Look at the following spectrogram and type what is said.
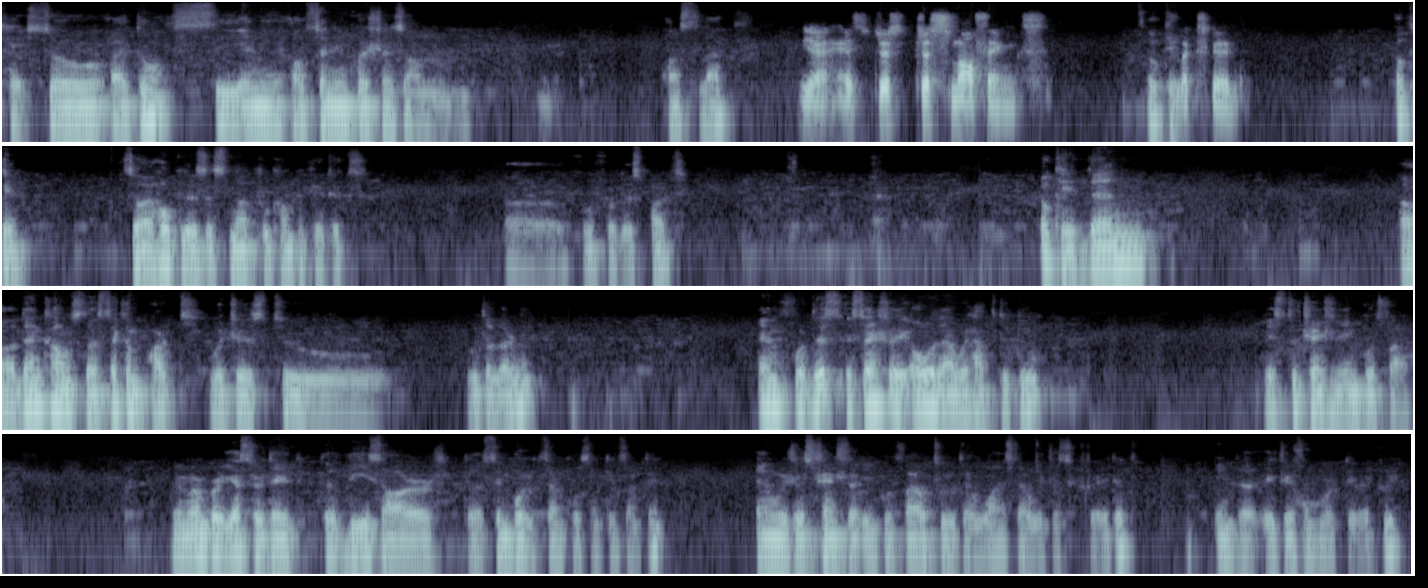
Okay, so I don't see any outstanding questions on on Slack. Yeah, it's just just small things. Okay, It looks good. okay. So I hope this is not too complicated uh, for, for this part. Okay, then uh, then comes the second part, which is to do the learning. And for this, essentially all that we have to do is to change the input file. Remember yesterday, th these are the simple examples something something, and we just change the input file to the ones that we just created in the AJ homework directory.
